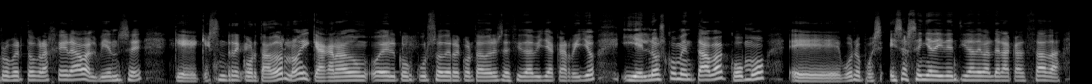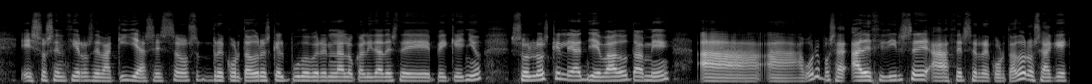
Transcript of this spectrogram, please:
Roberto Grajera, valviense, que, que es un recortador, ¿no? Y que ha ganado el concurso de recortadores de Ciudad Villacarrillo y él nos comentaba cómo, eh, bueno, pues esa seña de identidad de Val de la Calzada, esos encierros de vaquillas, esos recortadores que él pudo ver en la localidad desde pequeño, son los que le han llevado también a, bueno, pues a, decidirse a hacerse recortador. O sea que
